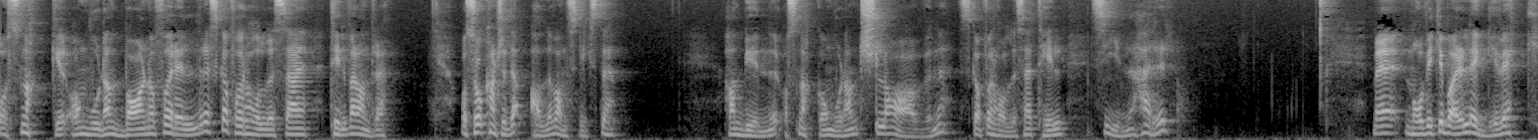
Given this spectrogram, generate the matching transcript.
og snakker om hvordan barn og foreldre skal forholde seg til hverandre. Og så kanskje det aller vanskeligste. Han begynner å snakke om hvordan slavene skal forholde seg til sine herrer. Men må vi ikke bare legge vekk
